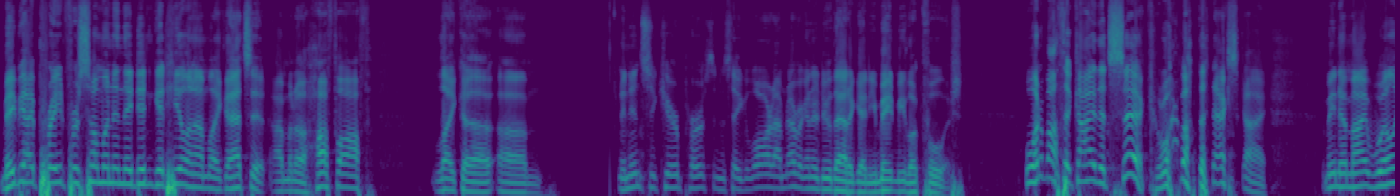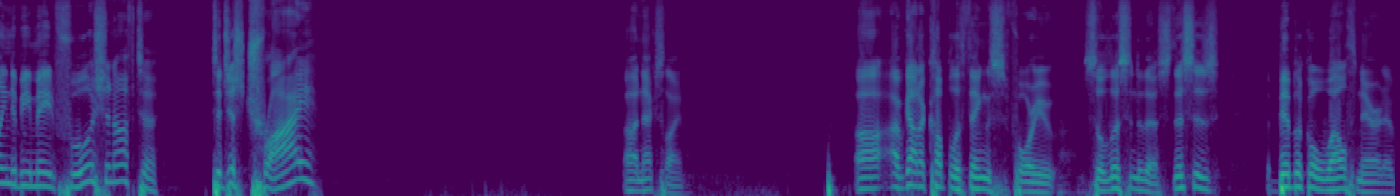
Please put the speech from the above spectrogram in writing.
Maybe I prayed for someone and they didn't get healed, and I'm like, that's it. I'm going to huff off like a, um, an insecure person and say, Lord, I'm never going to do that again. You made me look foolish. What about the guy that's sick? What about the next guy? I mean, am I willing to be made foolish enough to, to just try? Uh, next slide. Uh, I've got a couple of things for you. So listen to this. This is a biblical wealth narrative.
